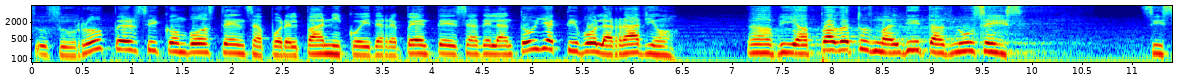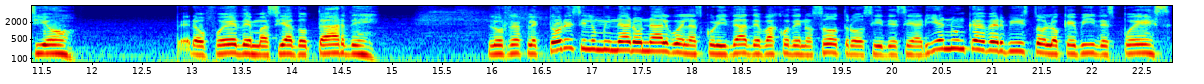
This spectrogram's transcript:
Susurró Percy con voz tensa por el pánico y de repente se adelantó y activó la radio. Abby, apaga tus malditas luces. Sisió. Pero fue demasiado tarde. Los reflectores iluminaron algo en la oscuridad debajo de nosotros y desearía nunca haber visto lo que vi después.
